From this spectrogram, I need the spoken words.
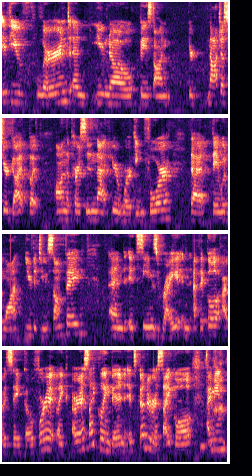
if you've learned and you know based on your not just your gut, but on the person that you're working for that they would want you to do something and it seems right and ethical, I would say go for it. Like a recycling bin, it's good to recycle. I mean,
